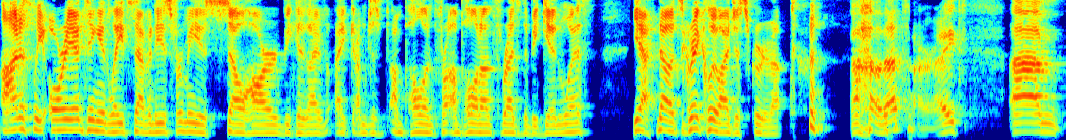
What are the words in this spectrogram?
honestly orienting in late seventies for me is so hard because I've like I'm just I'm pulling from I'm pulling on threads to begin with. Yeah, no, it's a great clue. I just screwed it up. Oh, that's all right. Um,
